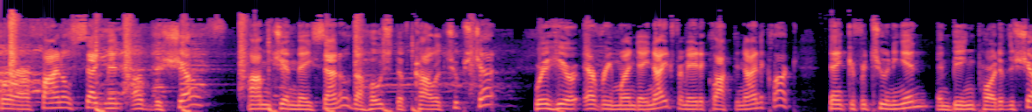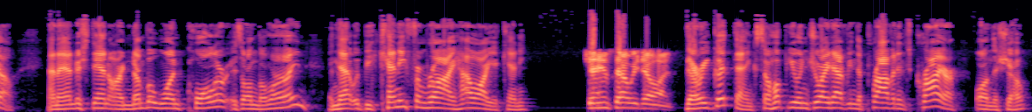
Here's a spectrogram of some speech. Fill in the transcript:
for our final segment of the show. I'm Jim Massano, the host of College Hoops Chat. We're here every Monday night from 8 o'clock to 9 o'clock. Thank you for tuning in and being part of the show. And I understand our number one caller is on the line, and that would be Kenny from Rye. How are you, Kenny? James, how are we doing? Very good, thanks. I hope you enjoyed having the Providence Crier on the show.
